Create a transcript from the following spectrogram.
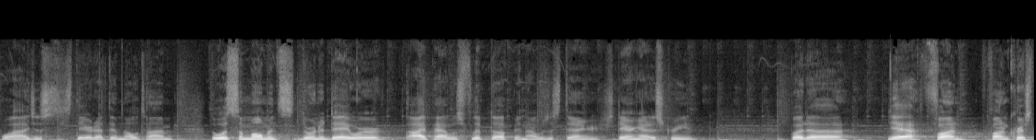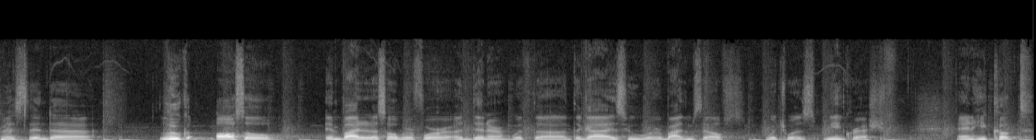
while I just stared at them the whole time. There was some moments during the day where the iPad was flipped up and I was just staring, staring at a screen. But uh, yeah, fun, fun Christmas. And uh, Luke also invited us over for a dinner with uh, the guys who were by themselves, which was me and Kresh. And he cooked,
